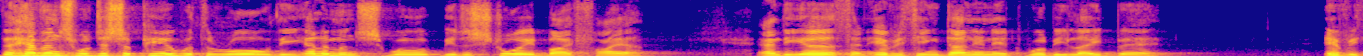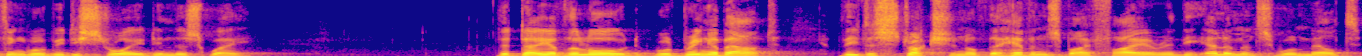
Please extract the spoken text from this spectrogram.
The heavens will disappear with the roar, the elements will be destroyed by fire, and the earth and everything done in it will be laid bare. Everything will be destroyed in this way. The day of the Lord will bring about the destruction of the heavens by fire, and the elements will melt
